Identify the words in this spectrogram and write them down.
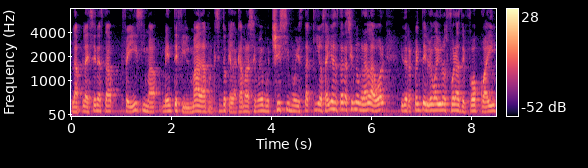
La, escena está feísimamente filmada porque siento que la cámara se mueve muchísimo y está aquí. O sea, ellos están haciendo un gran labor y de repente luego hay unos fueras de foco ahí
